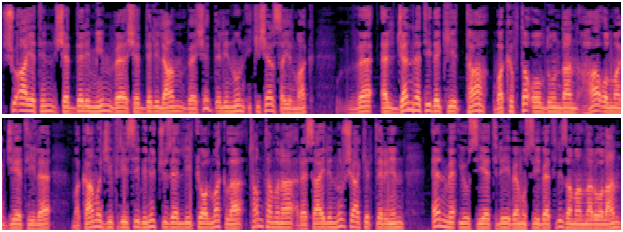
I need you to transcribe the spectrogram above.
Şu ayetin şeddeli mim ve şeddeli lam ve şeddeli nun ikişer sayılmak ve el cennetideki ta vakıfta olduğundan ha olmak cihetiyle makamı cifrisi 1352 olmakla tam tamına Resail'in Nur şakirtlerinin en meyusiyetli ve musibetli zamanları olan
